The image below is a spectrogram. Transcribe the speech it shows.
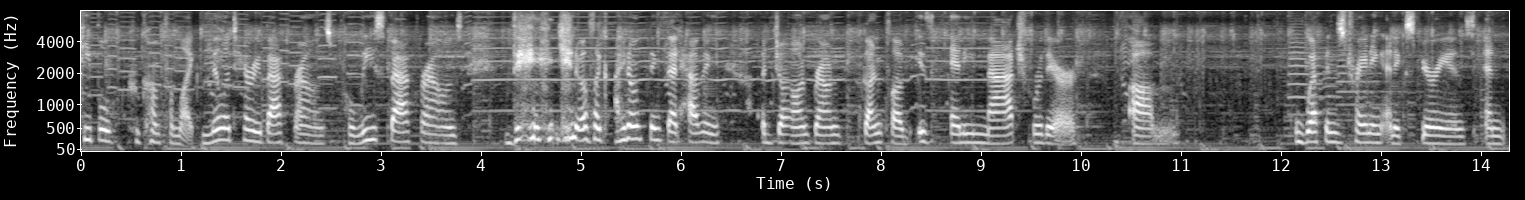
people who come from like military backgrounds, police backgrounds. They, you know, like I don't think that having a John Brown gun club is any match for their um, weapons training and experience and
